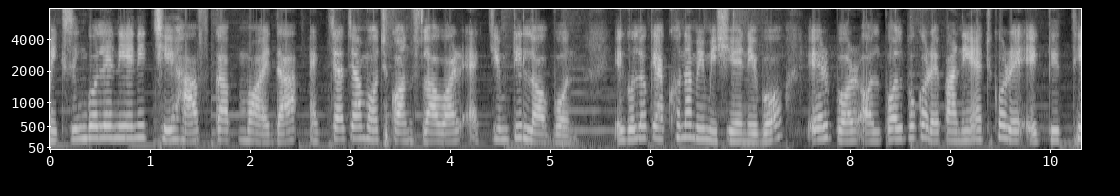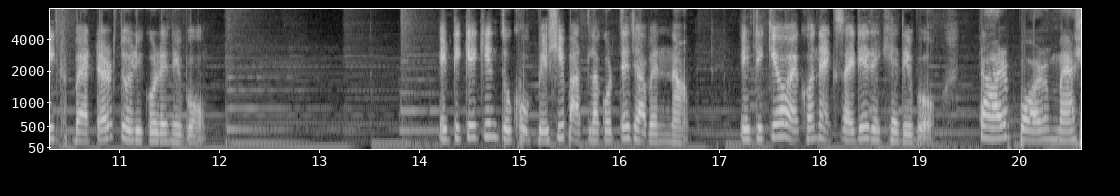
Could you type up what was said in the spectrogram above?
মিক্সিং বলে নিয়ে নিচ্ছি হাফ কাপ ময়দা, এক চা চামচ কর্নফ্লাওয়ার, এক চিমটি লবণ। এগুলোকে এখন আমি মিশিয়ে নেব। এরপর অল্প অল্প করে পানি অ্যাড করে একটি থিক ব্যাটার তৈরি করে নেব। এটিকে কিন্তু খুব বেশি পাতলা করতে যাবেন না। এটিকেও এখন এক সাইডে রেখে দেব। তারপর ম্যাশ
